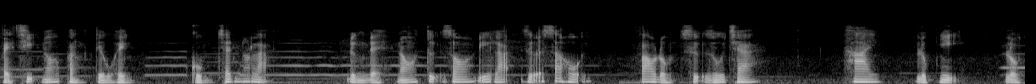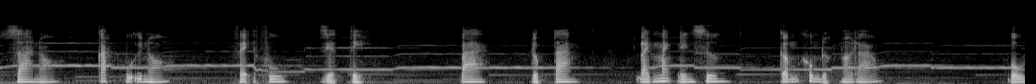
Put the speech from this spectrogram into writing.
phải trị nó bằng tiểu hình, cùng chân nó lại. Đừng để nó tự do đi lại giữa xã hội Phao đồn sự dối trá. Hai Lục nhị Lột da nó Cắt mũi nó Phệ phu Diệt tỷ. Ba Lục tam Đánh mạnh đến xương Cấm không được nói láo. Bốn,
